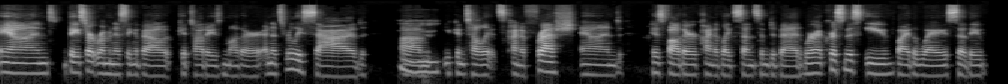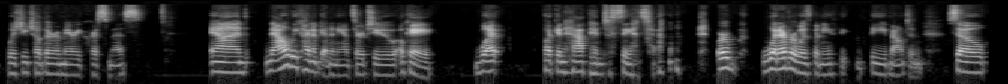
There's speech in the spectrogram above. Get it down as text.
and they start reminiscing about Pietari's mother, and it's really sad. Um, mm-hmm. Um, you can tell it's kind of fresh, and his father kind of like sends him to bed. We're at Christmas Eve, by the way, so they wish each other a Merry Christmas. And now we kind of get an answer to okay, what fucking happened to Santa or whatever was beneath the, mountain? So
